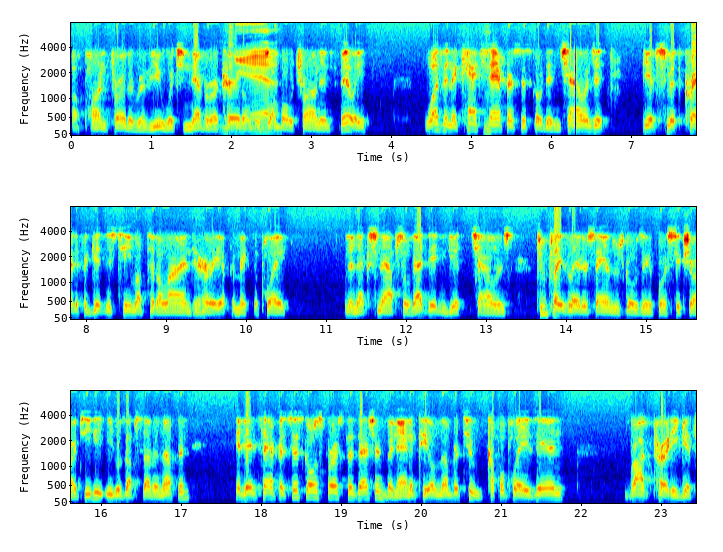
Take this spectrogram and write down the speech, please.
upon further review, which never occurred Yeah. on the Jumbotron in Philly. Wasn't a catch. San Francisco didn't challenge it. Give Smith credit for getting his team up to the line to hurry up and make the play the next snap. So that didn't get challenged. Two plays later, Sanders goes in for a six-yard TD. Eagles up seven nothing. And then San Francisco's first possession, banana peel number two. Couple plays in, Brock Purdy gets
